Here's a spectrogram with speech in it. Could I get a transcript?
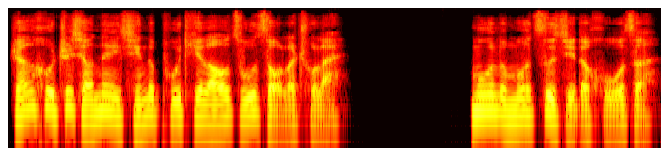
然后知晓内情的菩提老祖走了出来，摸了摸自己的胡子。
